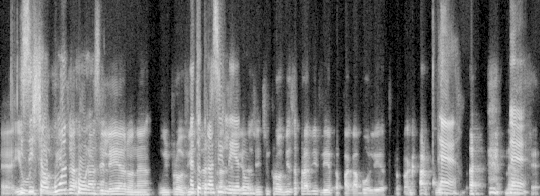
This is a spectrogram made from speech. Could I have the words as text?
É, Existe alguma é coisa. brasileiro, né? O improviso é do brasileiro. É do brasileiro. A gente improvisa para viver, para pagar boleto, para pagar conta. É. né? é.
